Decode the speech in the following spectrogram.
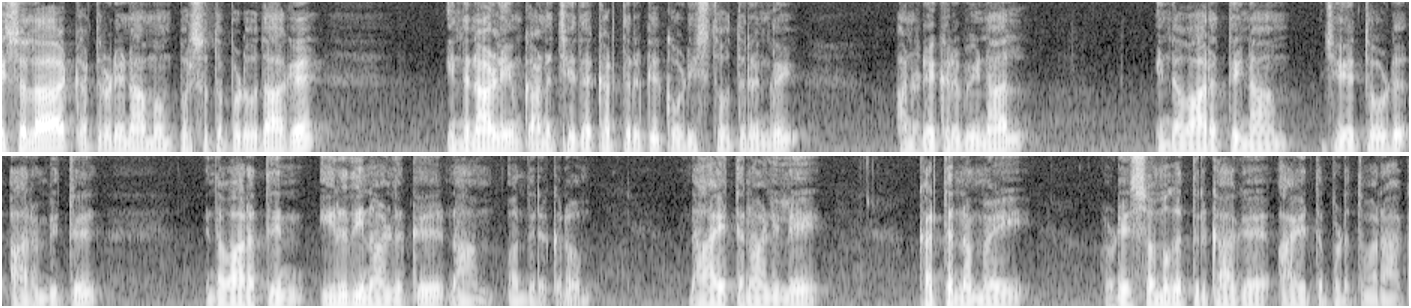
பிரைசலாட் கர்த்தருடைய நாமம் பரிசுத்தப்படுவதாக இந்த நாளையும் காண செய்த கர்த்தருக்கு கோடி ஸ்தோத்திரங்கள். அவனுடைய கிருபையினால் இந்த வாரத்தை நாம் ஜெயத்தோடு ஆரம்பித்து இந்த வாரத்தின் இறுதி நாளுக்கு நாம் வந்திருக்கிறோம். இந்த ஆயத்த நாளிலே கர்த்தர் நம்மை அவருடைய சமூகத்திற்காக ஆயத்தப்படுத்துவாராக.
